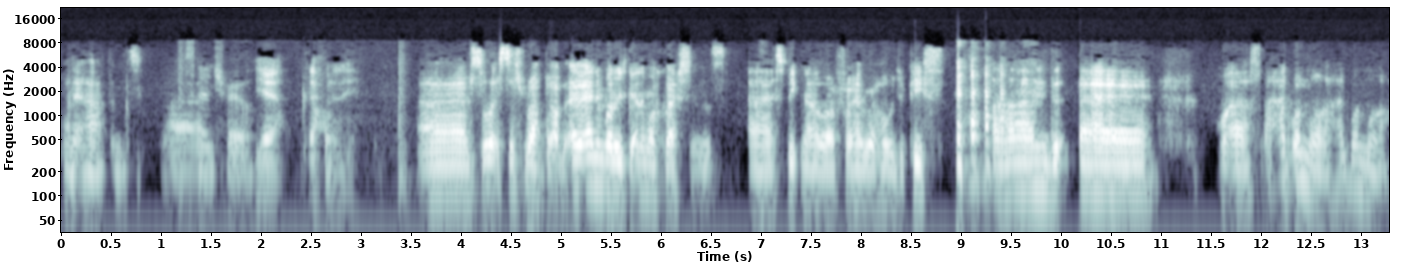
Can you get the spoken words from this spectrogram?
when it happens. so Um, true. Yeah, definitely. um, so let's just wrap it up. If anybody's got any more questions, uh, speak now or forever hold your peace. and uh, what else? I had one more. I had one more.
